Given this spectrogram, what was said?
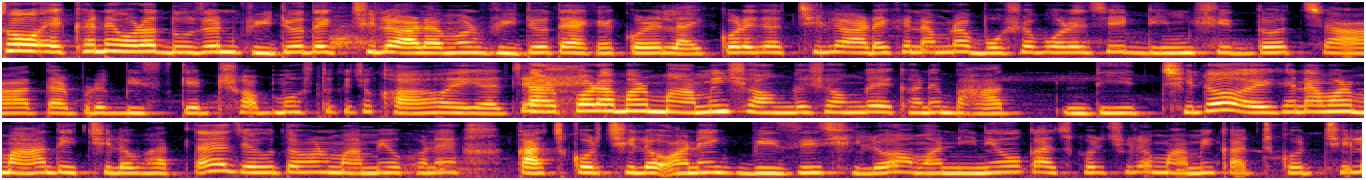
সো এখানে ওরা দুজন ভিডিও দেখছিল আর আমার ভিডিওতে এক এক করে লাইক করে যাচ্ছিল। আর এখানে আমরা বসে পড়েছি, ডিম সিদ্ধ, চা, তারপরে বিস্কিট সমস্ত কিছু খাওয়া হয়ে গেছে। তারপর আমার মামি সঙ্গে সঙ্গে এখানে ভাত দিচ্ছিল। এখানে আমার মা দিচ্ছিল ভাতটা। যেহেতু আমার মামি ওখানে কাজ করছিল, অনেক বিজি ছিল। আমার নিনেও কাজ করছিল, মামি কাজ করছিল।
